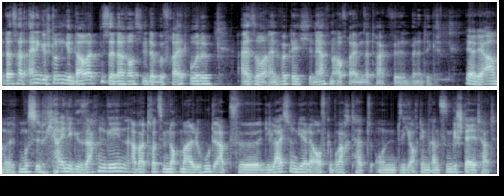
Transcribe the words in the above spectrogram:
Das hat einige Stunden gedauert, bis er daraus wieder befreit wurde. Also ein wirklich nervenaufreibender Tag für den Benedikt. Ja, der Arme musste durch einige Sachen gehen, aber trotzdem nochmal Hut ab für die Leistung, die er da aufgebracht hat und sich auch dem Ganzen gestellt hat.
